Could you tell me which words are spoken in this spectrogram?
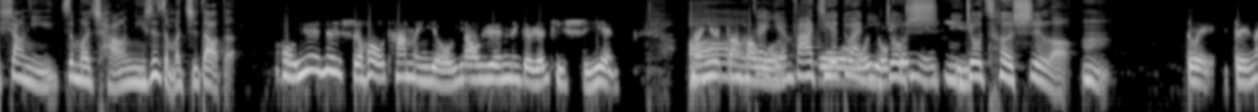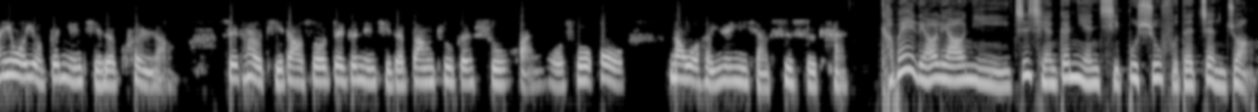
像你这么长，你是怎么知道的？哦，因为那时候他们有邀约那个人体实验。那因为刚好在研发阶段，你就你就测试了，嗯，对对。那因为我有更年期的困扰，所以他有提到说对更年期的帮助跟舒缓。我说哦，那我很愿意想试试看。可不可以聊聊你之前更年期不舒服的症状？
